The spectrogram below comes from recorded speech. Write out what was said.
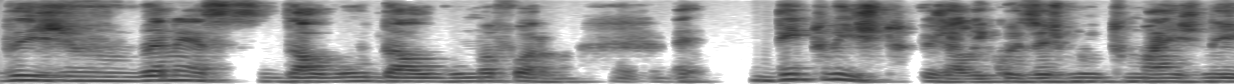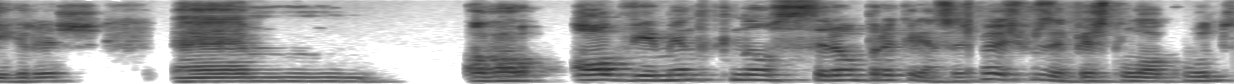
desvanece de, algum, de alguma forma. Uhum. Dito isto, eu já li coisas muito mais negras. Um, Obviamente que não serão para crianças, mas, por exemplo, este Lockwood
